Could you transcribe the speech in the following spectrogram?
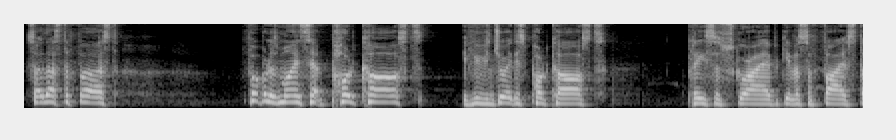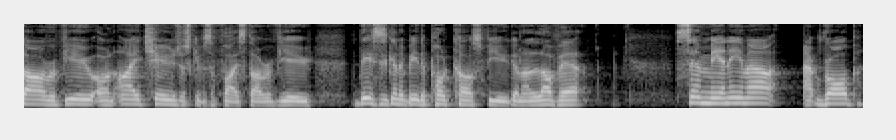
So that's the first Footballers Mindset podcast. If you've enjoyed this podcast, please subscribe, give us a five star review on iTunes, just give us a five star review. This is going to be the podcast for you, you're going to love it. Send me an email at rob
